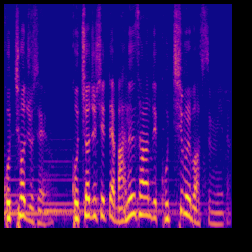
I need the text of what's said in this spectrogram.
고쳐주세요. 고쳐주실 때 많은 사람들이 고침을 받습니다.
